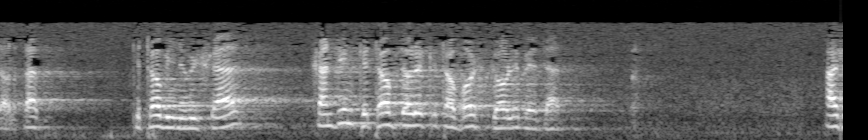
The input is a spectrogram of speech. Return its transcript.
سال قبل کتابی نوشته چندین کتاب داره کتاباش جالبه در. از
